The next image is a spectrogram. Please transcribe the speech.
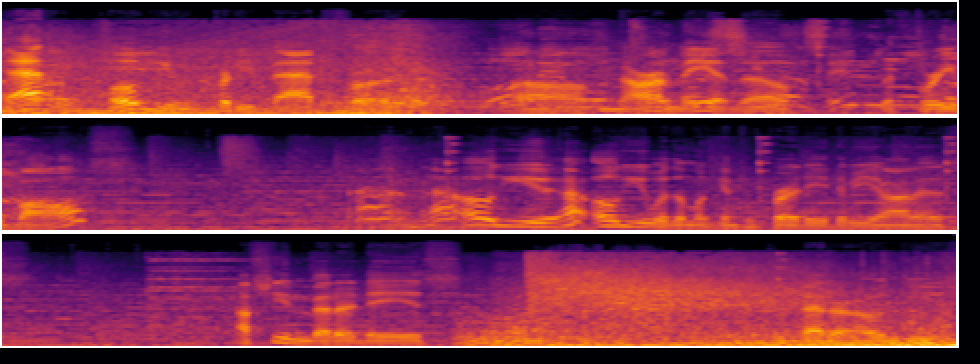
That bogey you pretty bad for um, Narmaya though, with three balls. I, owe you. I owe you what I'm looking for pretty to be honest. I've seen better days. Better Ogies.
